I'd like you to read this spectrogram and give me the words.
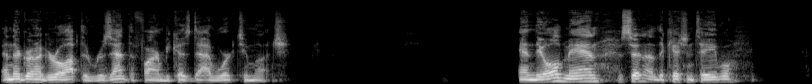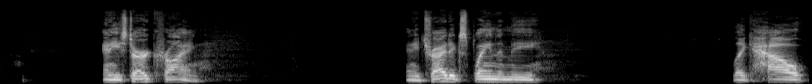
And they're going to grow up to resent the farm because dad worked too much. And the old man sitting at the kitchen table and he started crying. And he tried to explain to me like how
